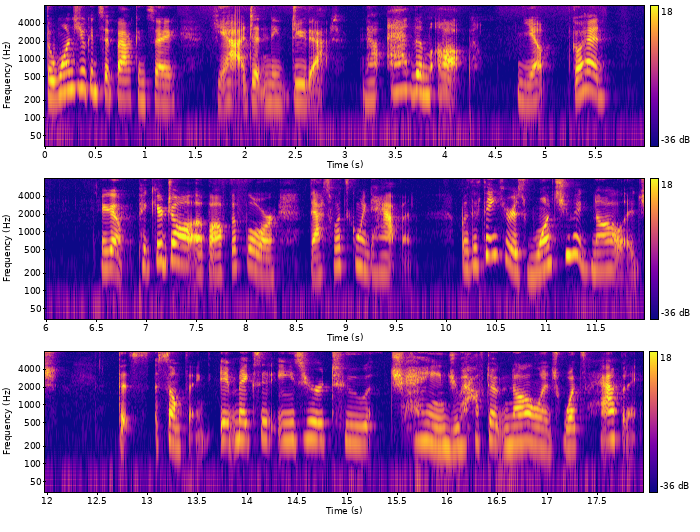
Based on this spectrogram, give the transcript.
The ones you can sit back and say, yeah, I didn't need to do that. Now add them up. Yep, go ahead. Here you go. Pick your jaw up off the floor. That's what's going to happen. But the thing here is once you acknowledge that's something, it makes it easier to change. You have to acknowledge what's happening.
